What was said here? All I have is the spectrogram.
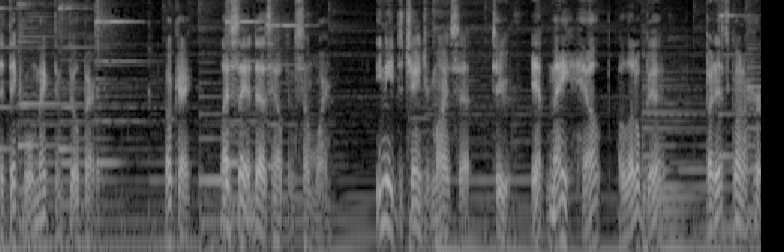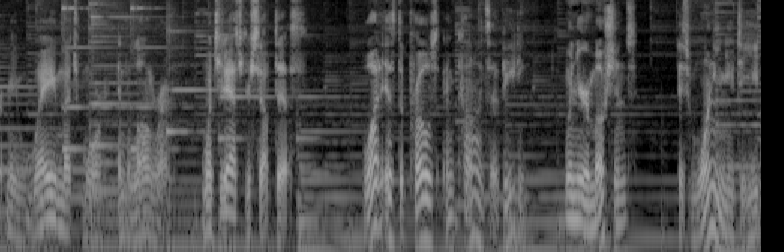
they think it will make them feel better. Okay, let's say it does help in some way. You need to change your mindset too. It may help a little bit, but it's going to hurt me way much more in the long run. I want you to ask yourself this what is the pros and cons of eating? When your emotions is wanting you to eat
